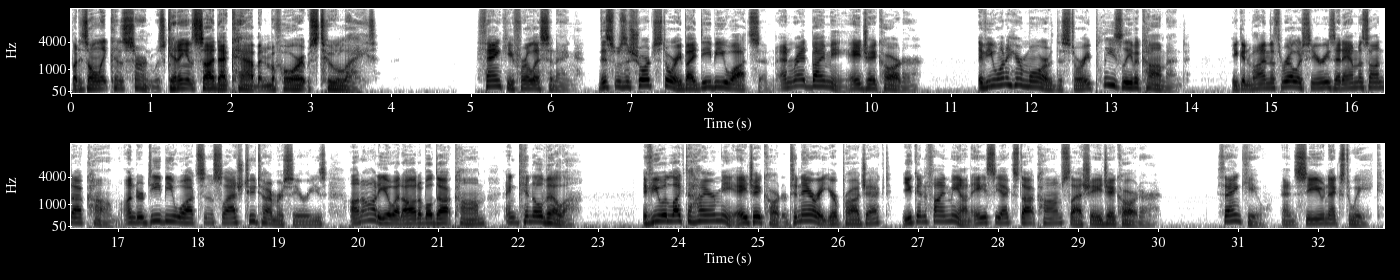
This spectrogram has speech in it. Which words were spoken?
but his only concern was getting inside that cabin before it was too late. Thank you for listening. This was a short story by D.B. Watson and read by me, A.J. Carter. If you want to hear more of this story, please leave a comment. You can find the thriller series at Amazon.com under DB Watson slash Two Timer series on audio at Audible.com and Kindle Vella. If you would like to hire me, AJ Carter, to narrate your project, you can find me on acx.com slash AJ Carter. Thank you, and see you next week.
